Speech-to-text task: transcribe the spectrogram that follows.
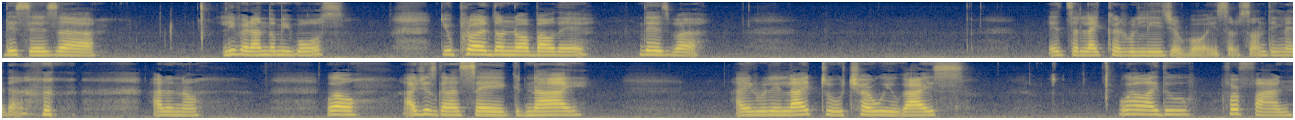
This is uh, Liberando mi voz. You probably don't know about the this, but it's a, like a release your voice or something like that. I don't know. Well i just gonna say good night. I really like to share with you guys. Well i do for fun.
